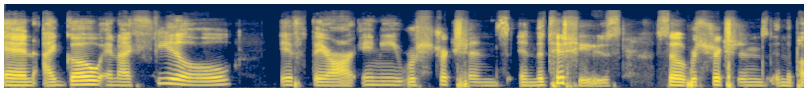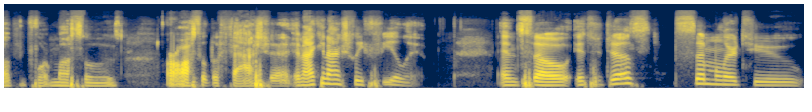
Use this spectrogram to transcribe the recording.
and I go and I feel if there are any restrictions in the tissues. So, restrictions in the pelvic floor muscles or also the fascia, and I can actually feel it. And so, it's just similar to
